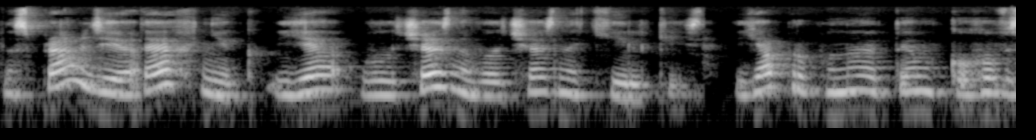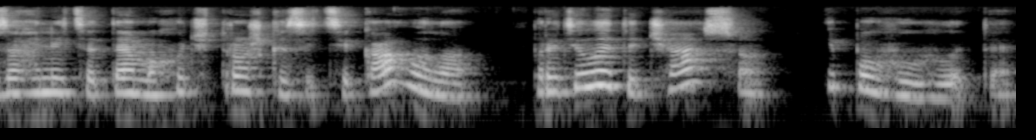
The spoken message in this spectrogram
Насправді технік є величезна величезна кількість. Я пропоную тим, кого взагалі ця тема хоч трошки зацікавила, приділити часу і погуглити.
